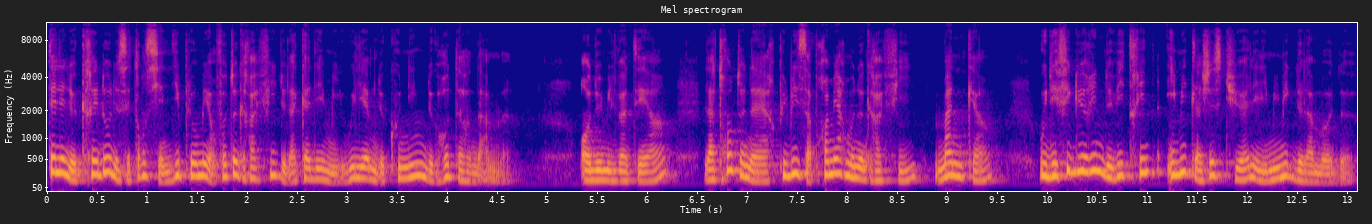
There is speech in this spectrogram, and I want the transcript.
tel est le credo de cette ancienne diplômée en photographie de l'Académie William de Kooning de Rotterdam. En 2021, la trentenaire publie sa première monographie, Mannequin, où des figurines de vitrine imitent la gestuelle et les mimiques de la mode.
